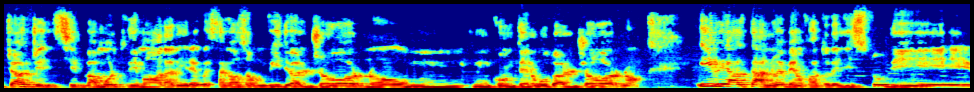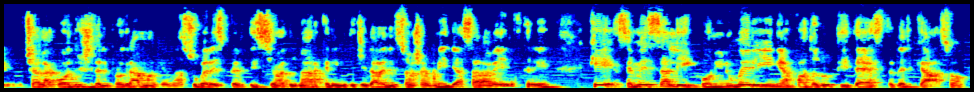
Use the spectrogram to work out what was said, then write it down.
Cioè, oggi si va molto di moda dire questa cosa, un video al giorno, un, un contenuto al giorno. In realtà noi abbiamo fatto degli studi, c'è la coautrice del programma che è una super espertissima di marketing digitale e di social media, Sara Veltri, che si è messa lì con i numerini, ha fatto tutti i test del caso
